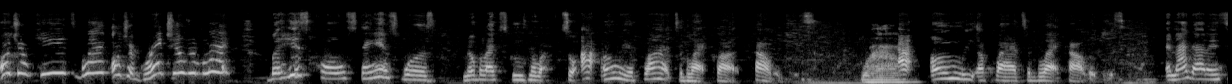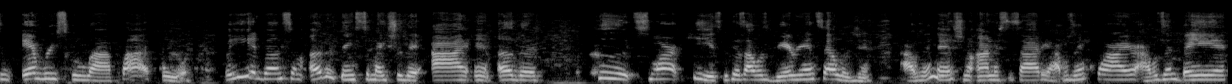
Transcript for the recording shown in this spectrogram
Aren't your kids black? Aren't your grandchildren black? But his whole stance was no black schools, no. Black. So I only applied to black colleges. Wow. I only applied to black colleges. And I got into every school I applied for. But he had done some other things to make sure that I and other hood smart kids because I was very intelligent. I was in National Honor Society, I was in choir, I was in band,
